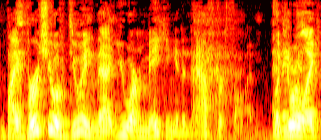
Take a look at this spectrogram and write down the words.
by virtue of doing that, you are making it an afterthought. Like you were like,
